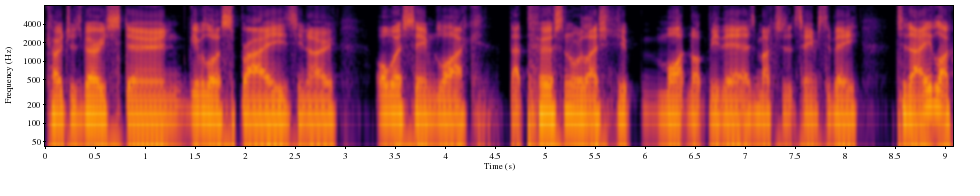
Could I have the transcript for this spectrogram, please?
coaches very stern, give a lot of sprays. You know, almost seemed like that personal relationship might not be there as much as it seems to be today. Like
